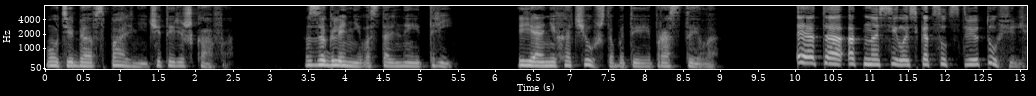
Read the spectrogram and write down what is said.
У тебя в спальне четыре шкафа. Загляни в остальные три. Я не хочу, чтобы ты простыла. Это относилось к отсутствию туфель.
